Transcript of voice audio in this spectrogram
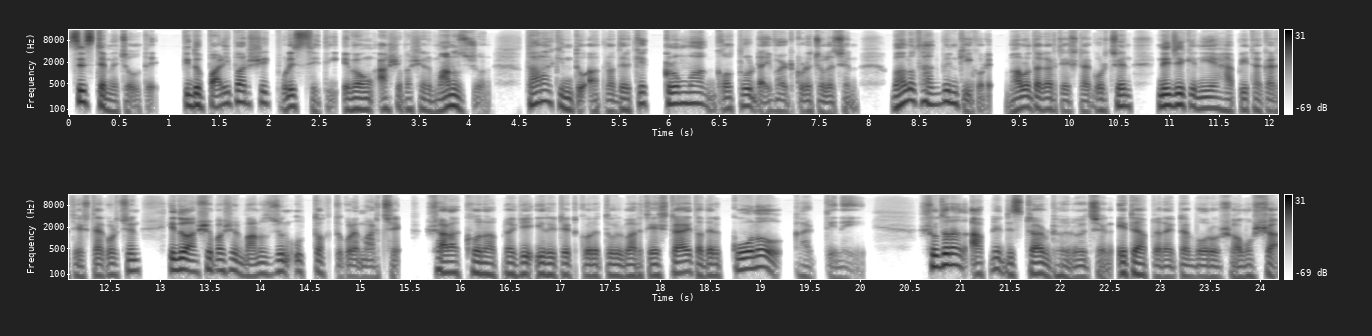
সিস্টেমে চলতে। কিন্তু পারিপার্শ্বিক পরিস্থিতি এবং আশেপাশের মানুষজন, তারা কিন্তু আপনাদেরকে ক্রমাগত ডাইভার্ট করে চলেছেন। ভালো থাকবেন কি করে? ভালো থাকার চেষ্টা করছেন, নিজেকে নিয়ে হ্যাপি থাকার চেষ্টা করছেন, কিন্তু আশেপাশের মানুষজন উত্তক্ত করে মারছে। সারাক্ষণ আপনাকে ইরিটেট করে তুলবার চেষ্টায় তাদের কোনো ঘাটতি নেই। সুতরাং আপনি ডিস্টার্বড হয়ে রয়েছেন। এটা আপনার একটা বড় সমস্যা।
